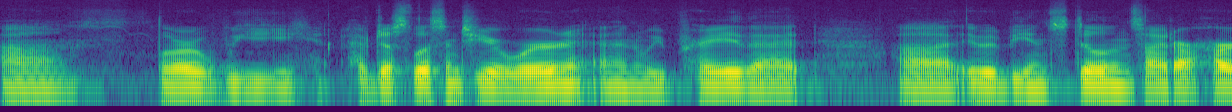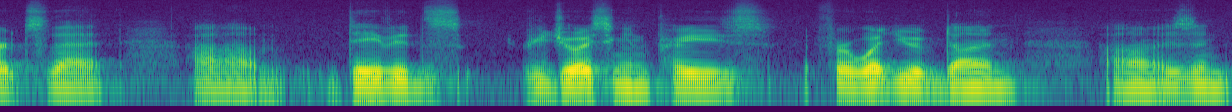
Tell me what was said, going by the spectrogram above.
Um, Lord, we have just listened to your word, and we pray that uh, it would be instilled inside our hearts that um, David's rejoicing and praise for what you have done uh, is in,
